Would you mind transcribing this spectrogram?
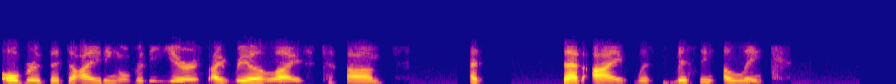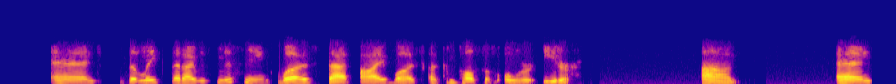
over the dieting over the years, I realized um, at, that I was missing a link, and the link that I was missing was that I was a compulsive overeater. Um, and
